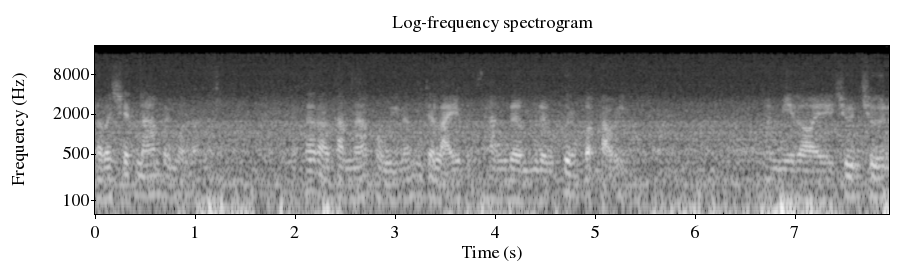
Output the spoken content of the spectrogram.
เราไปเช็ดน้ำไปหมดแล้วนะแต่ถ้าเราทำน้ำหกอีกนะมันจะไหลทางเดิมเร็วขึ้นกว่าเก่าอีก มันมีรอยชื้น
